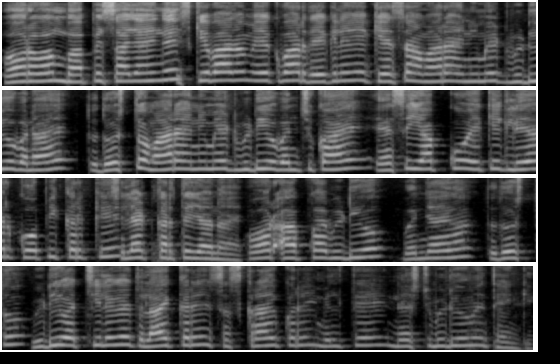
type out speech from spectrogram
और अब हम वापस आ जाएँगे। इसके बाद हम एक बार देख लेंगे कैसा हमारा एनिमेट वीडियो बना है। तो दोस्तों, हमारा एनिमेट वीडियो बन चुका है। ऐसे ही आपको एक एक लेयर कॉपी करके सिलेक्ट करते जाना है और आपका वीडियो बन जाएगा। तो दोस्तों वीडियो अच्छी लगे तो लाइक करें सब्सक्राइब करें। मिलते हैं नेक्स्ट वीडियो में। Thank you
